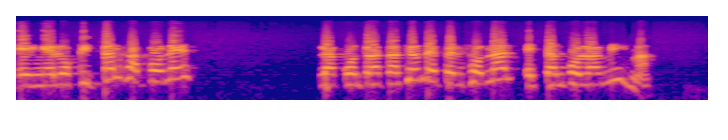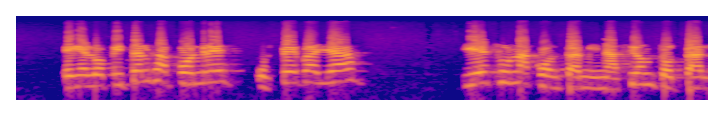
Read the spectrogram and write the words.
en el hospital japonés la contratación de personal están con la misma. En el hospital japonés usted va allá y es una contaminación total.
